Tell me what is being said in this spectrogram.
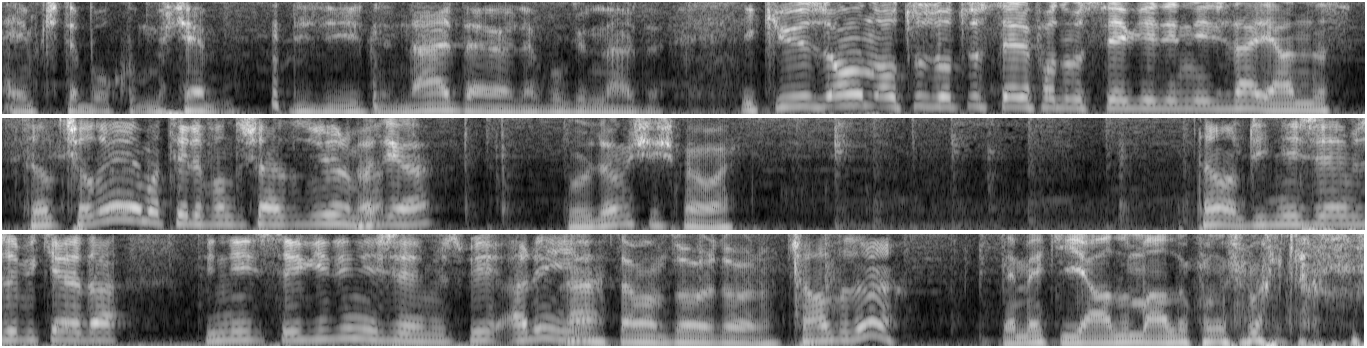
Hem kitabı okunmuş hem dizi izle. Nerede öyle bugünlerde? 210-30-30 telefonumuz sevgili dinleyiciler yalnız. Çal çalıyor ama telefon dışarıda duyuyorum. Hadi ben. ya. Burada mı şişme var? Tamam dinleyicilerimize bir kere daha dinleyici sevgili dinleyicilerimiz bir arayın. Heh, tamam doğru doğru. Çaldı değil mi? Demek ki yağlı mağlı konuşmak lazım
